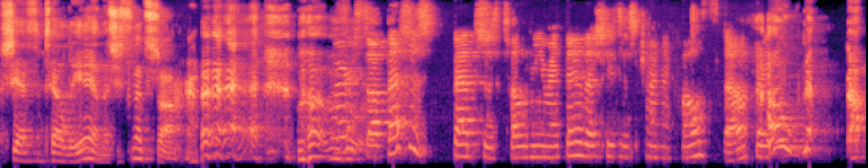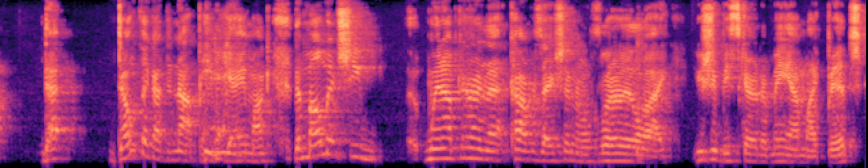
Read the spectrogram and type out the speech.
she has to tell LeeAnne that she snitched on her. First off, that's just that's just telling you right there that she's just trying to cause stuff. Like, Oh no! Uh, that don't think I did not peep game on the moment she went up to her in that conversation and was literally like, "You should be scared of me." I'm like, "Bitch,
